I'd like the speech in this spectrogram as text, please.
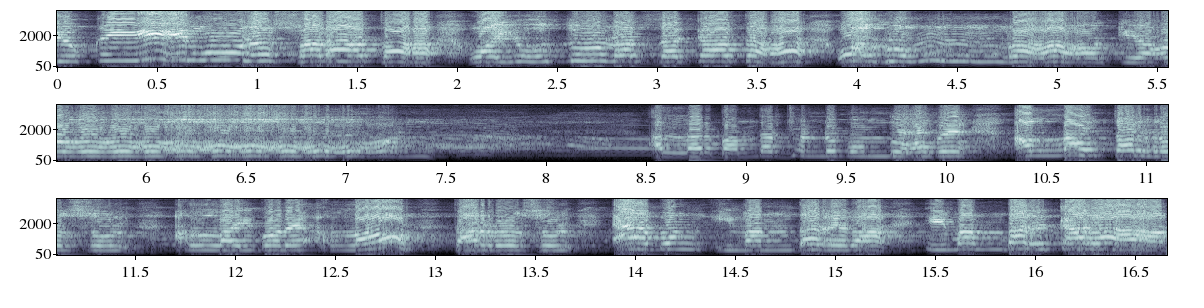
ইউকিমুনা সালাতা ওয়া ইউতুনা যাকাতা ওয়া হুম রাকিউন। আল্লাহর বান্দার জন্য বন্ধু হবে আল্লাহ তার রসুল। আল্লাহ বলে আল্লাহ তার রসুল। এবং ইমানদারেরা, ইমানদার কারা?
